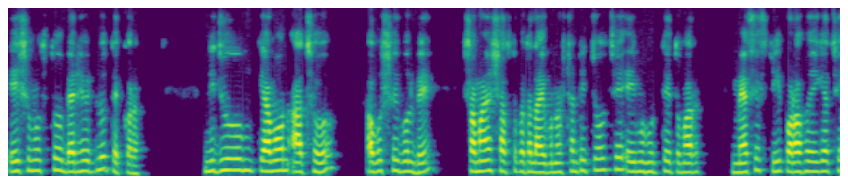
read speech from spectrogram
এই সমস্ত ব্যাড হ্যাবিটগুলো ত্যাগ করা। নিজুম কেমন আছো? অবশ্যই বলবে। সময়ের স্বাস্থ্য কথা লাইভ অনুষ্ঠানটি চলছে। এই মুহূর্তে তোমার মেসেজটি পড়া হয়ে গেছে।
